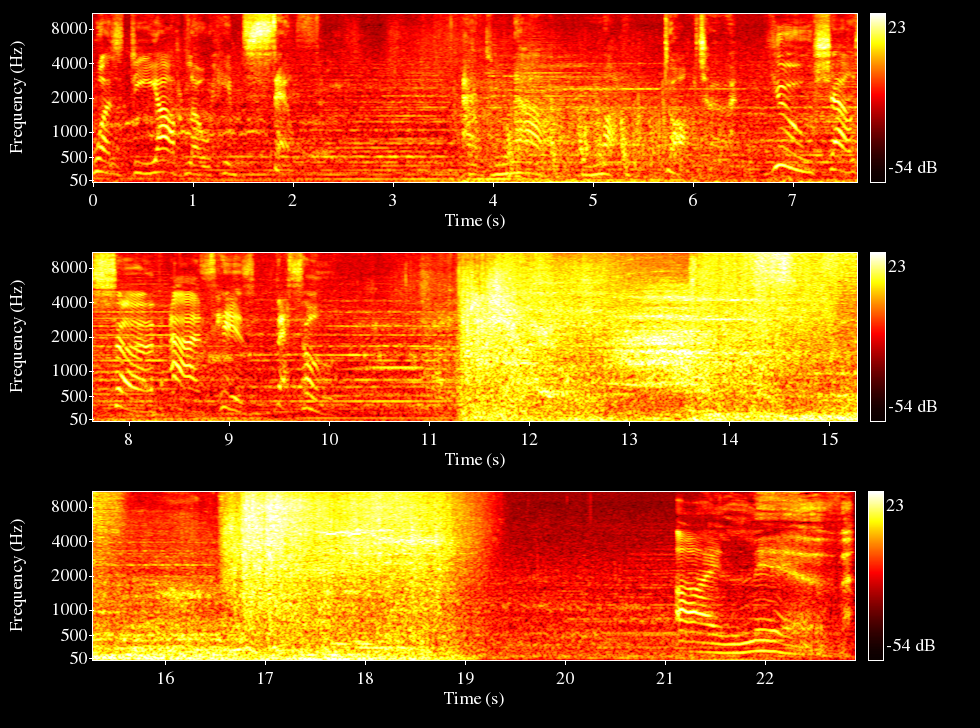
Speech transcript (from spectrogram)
was Diablo himself. And now, my daughter, you shall serve as his vessel. I live.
